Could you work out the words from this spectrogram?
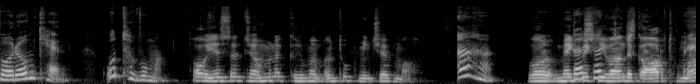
որոնք են ու թվում է Օ, ես այդ ժամանակ գրում եմ ընդཐུպ մինչև մահ։ Ահա որ մեկ-մեկ հիվանդը կարդում է,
